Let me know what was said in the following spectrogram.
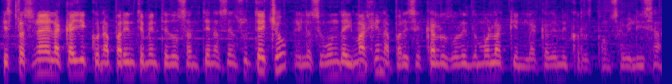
estacionada en la calle con aparentemente dos antenas en su techo. En la segunda imagen aparece Carlos Loret de Mola, quien el académico responsabiliza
